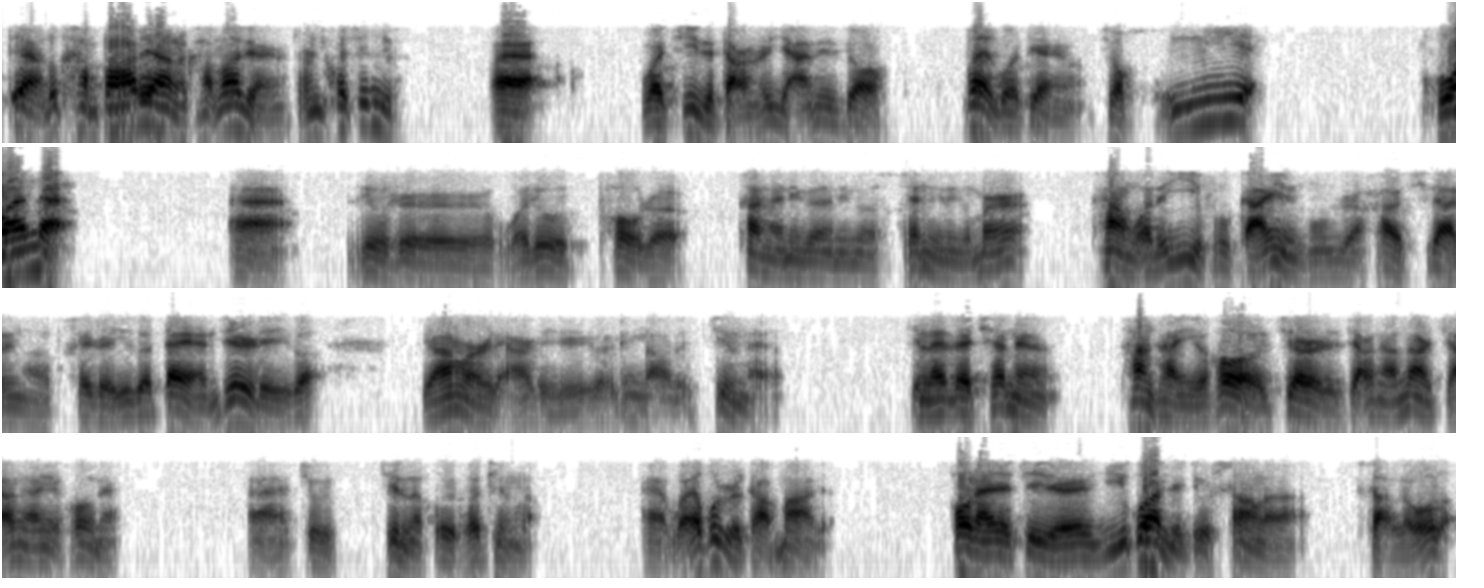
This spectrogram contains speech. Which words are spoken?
电影都看八遍了，看啥电影？他说：“你快进去。”哎。我记得当时演的叫外国电影，叫《红叶》，胡安的，哎，就是我就偷着看看那个那个前的那个门看我的义父甘英同志，还有其他领导陪着一个戴眼镜的一个圆纹脸的一个领导的进来了，进来在前面看看以后，这儿讲讲那儿讲讲以后呢，哎，就进了会客厅了，哎，我也不知干嘛的，后来呢，这些人一贯的就上了三楼了，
